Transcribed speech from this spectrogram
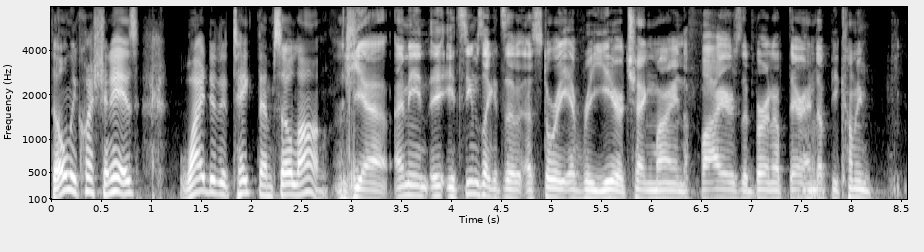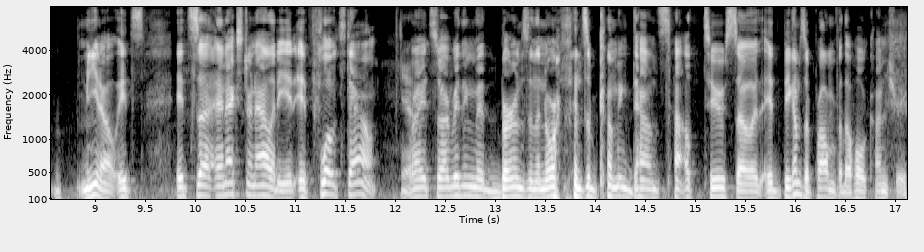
The only question is, why did it take them so long? Yeah. I mean, it, it seems like it's a, a story every year. Chiang Mai and the fires that burn up there Mm-hmm. end up becoming, you know, it's it's uh, an externality. It, it floats down. Yeah. Right, so everything that burns in the north ends up coming down south too. So it, it becomes a problem for the whole country.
